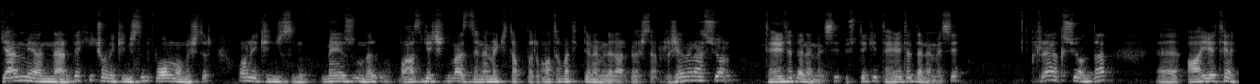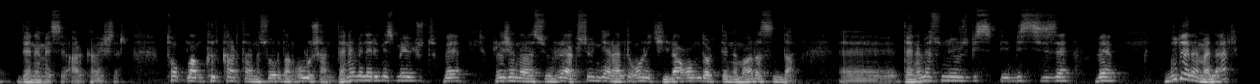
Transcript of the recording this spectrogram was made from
Gelmeyenler de hiç 12. sınıf olmamıştır. 12. sınıf mezunların vazgeçilmez deneme kitapları, matematik denemeleri arkadaşlar. Rejenerasyon, TYT denemesi, üstteki TYT denemesi, reaksiyonda e, AYT denemesi arkadaşlar. Toplam 40'ar tane sorudan oluşan denemelerimiz mevcut ve rejenerasyon reaksiyon genelde 12 ile 14 deneme arasında e, deneme sunuyoruz biz, biz size ve bu denemeler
